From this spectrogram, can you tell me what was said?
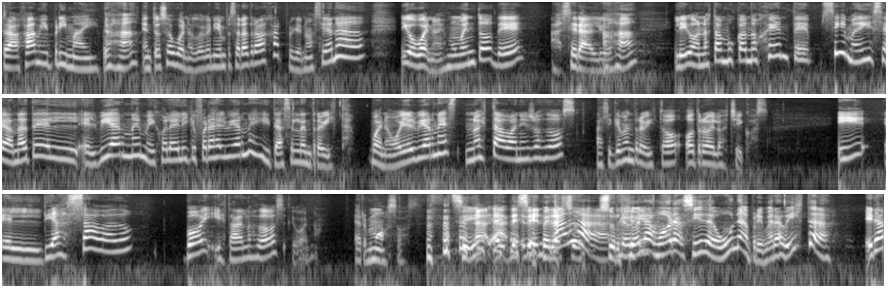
trabajaba mi prima ahí. Ajá. Entonces, bueno, yo quería empezar a trabajar porque no hacía nada. Digo, bueno, es momento de hacer algo. Ajá. Le digo, ¿no están buscando gente? Sí, me dice, andate el, el viernes. Me dijo la Eli que fueras el viernes y te hacen la entrevista. Bueno, voy el viernes, no estaban ellos dos, así que me entrevistó otro de los chicos. Y el día sábado voy y estaban los dos, y bueno, hermosos. Sí, Ah, ah, de- de entrada, surgió el amor así de una a primera vista. Era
